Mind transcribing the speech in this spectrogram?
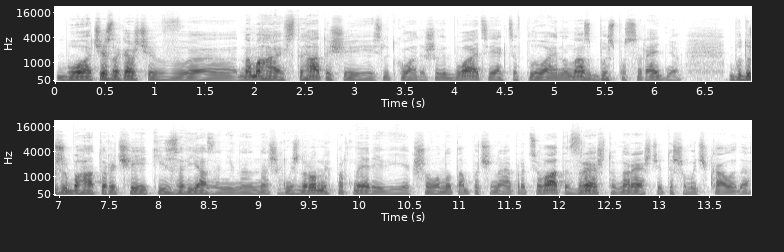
Бо, чесно кажучи, в, е, намагаюся встигати ще й слідкувати, що відбувається, як це впливає на нас безпосередньо. Бо дуже багато речей, які зав'язані на наших міжнародних партнерів, і якщо воно там починає працювати, зрештою, нарешті, те, що ми чекали, да,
